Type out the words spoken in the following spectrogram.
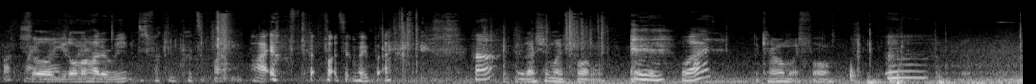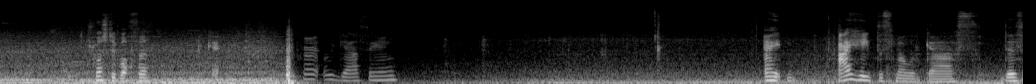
Fuck my So life, you don't know how to read? Just fucking puts a fucking pile of tampons in my back. Huh? Dude, that shit might fall. What? The camera might fall. Uh, Je pense que parfait. okay. Currently gassing. I I hate the smell of gas. Does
